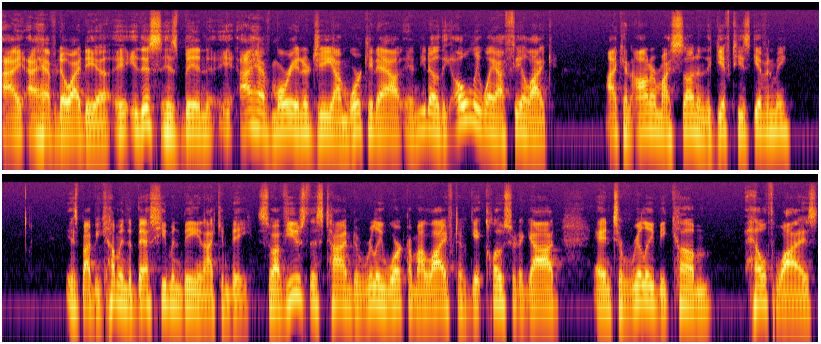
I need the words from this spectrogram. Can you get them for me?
I, I have no idea. It, this has been, I have more energy. I'm working out. And, you know, the only way I feel like I can honor my son and the gift he's given me is by becoming the best human being I can be. So I've used this time to really work on my life to get closer to God and to really become health wise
